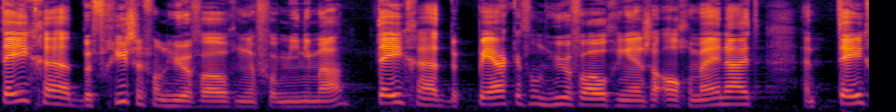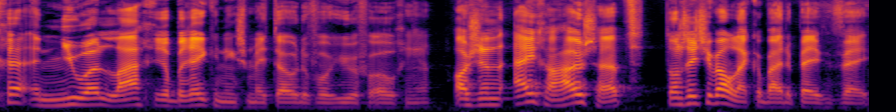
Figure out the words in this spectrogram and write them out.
tegen het bevriezen van huurverhogingen voor minima, tegen het beperken van huurverhogingen in zijn algemeenheid en tegen een nieuwe, lagere berekeningsmethode voor huurverhogingen. Als je een eigen huis hebt, dan zit je wel lekker bij de PVV.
